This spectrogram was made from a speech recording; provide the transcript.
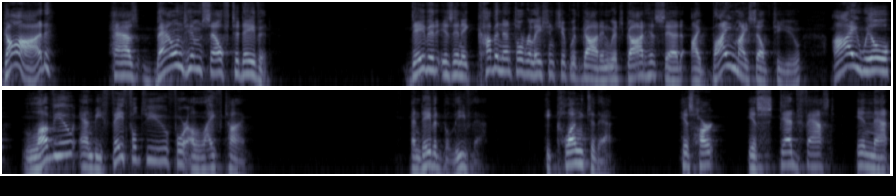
God has bound himself to David. David is in a covenantal relationship with God in which God has said, I bind myself to you. I will love you and be faithful to you for a lifetime. And David believed that. He clung to that. His heart is steadfast in that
